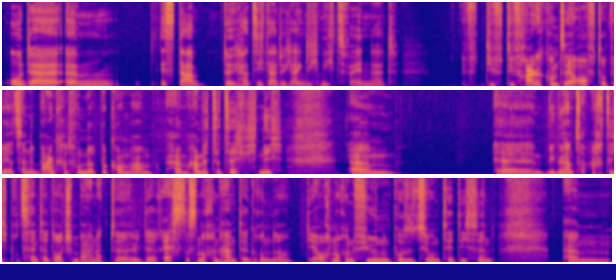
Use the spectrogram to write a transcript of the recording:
oder ähm, ist dadurch, hat sich dadurch eigentlich nichts verändert? Die, die Frage kommt sehr oft, ob wir jetzt eine Bahncard 100 bekommen haben. Haben wir tatsächlich nicht. Ähm, äh, wir gehören zu 80 Prozent der Deutschen Bahn aktuell. Der Rest ist noch in Hand der Gründer, die auch noch in führenden Positionen tätig sind. Ähm,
